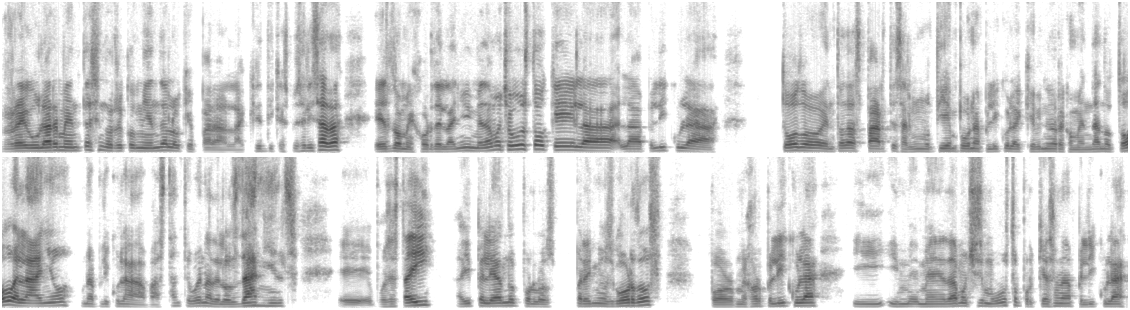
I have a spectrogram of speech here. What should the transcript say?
regularmente se nos recomienda lo que para la crítica especializada es lo mejor del año. Y me da mucho gusto que la, la película todo en todas partes al mismo tiempo, una película que he venido recomendando todo el año, una película bastante buena de los Daniels, eh, pues está ahí, ahí peleando por los premios gordos, por mejor película, y, me, da muchísimo gusto porque es una película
